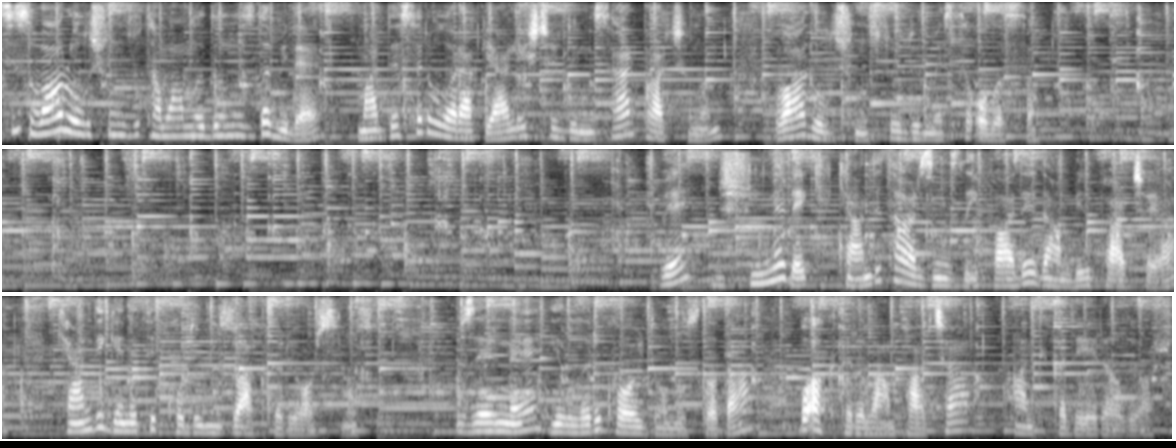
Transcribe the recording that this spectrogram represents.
Siz varoluşunuzu tamamladığınızda bile maddesel olarak yerleştirdiğiniz her parçanın varoluşunu sürdürmesi olası. Ve düşünülerek kendi tarzınızı ifade eden bir parçaya kendi genetik kodunuzu aktarıyorsunuz. Üzerine yılları koyduğunuzda da bu aktarılan parça antika değeri alıyor.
